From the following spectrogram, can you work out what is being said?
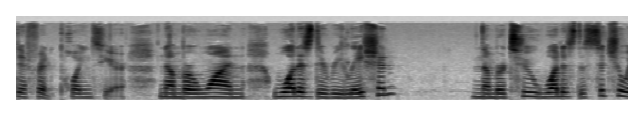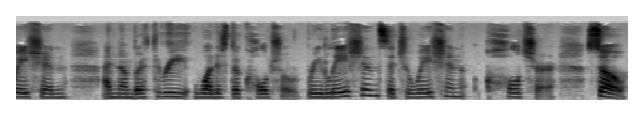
different points here. Number one, what is the relation? Number two, what is the situation? And number three, what is the cultural relation, situation, culture? So,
